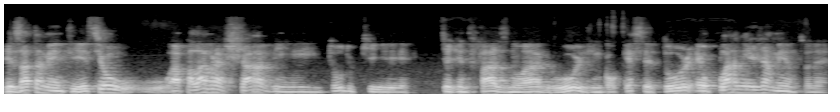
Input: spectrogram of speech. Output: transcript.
Exatamente, esse é o, a palavra-chave em tudo que, que a gente faz no agro hoje, em qualquer setor, é o planejamento, né?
